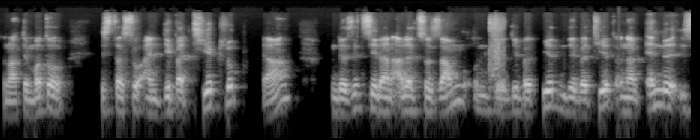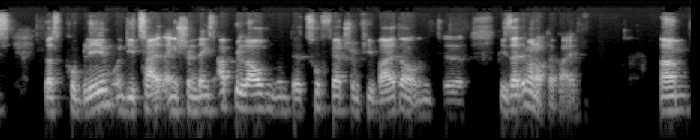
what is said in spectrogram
So nach dem Motto, ist das so ein Debattierclub, ja? Und da sitzt ihr dann alle zusammen und äh, debattiert und debattiert und am Ende ist das Problem und die Zeit eigentlich schon längst abgelaufen und der Zug fährt schon viel weiter und äh, ihr seid immer noch dabei. Ähm,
